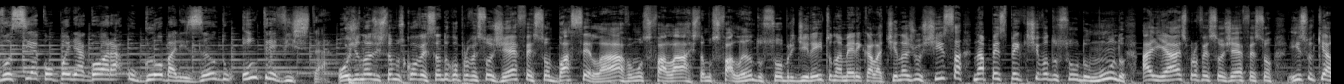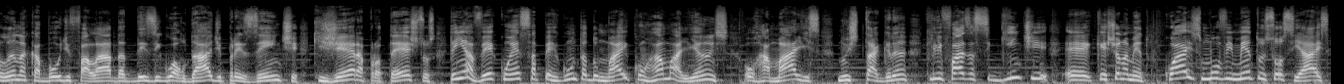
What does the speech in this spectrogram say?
Você acompanha agora o Globalizando Entrevista. Hoje nós estamos conversando com o professor Jefferson Bacelar. Vamos falar, estamos falando sobre direito na América Latina, justiça na perspectiva do sul do mundo. Aliás, professor Jefferson, isso que a Lana acabou de falar da desigualdade presente que gera protestos tem a ver com essa pergunta do Maicon Ramalhães, ou Ramalhes, no Instagram, que lhe faz a seguinte é, questionamento: Quais movimentos sociais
